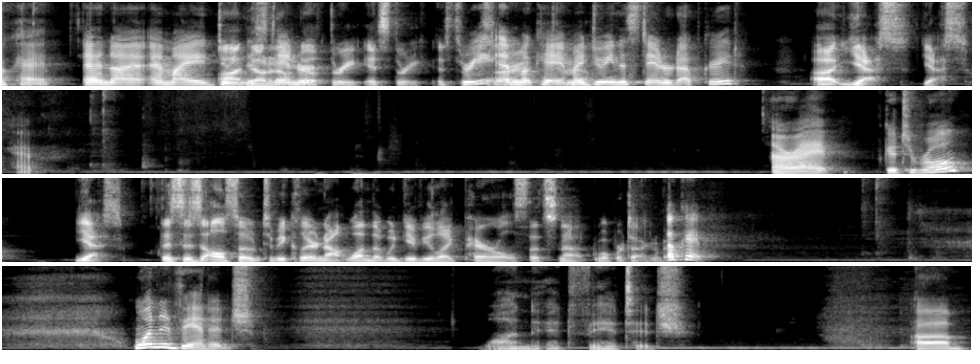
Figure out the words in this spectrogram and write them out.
Okay. And uh, am I doing Uh, the no, no, standard no, no, three. It's three. It's three. three? Sorry, am okay. Am I doing the standard upgrade? Uh, yes, yes. Okay. All right. Good to roll? Yes. This is also, to be clear, not one that would give you like perils. That's not what we're talking about. Okay. One advantage. One advantage. Um,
